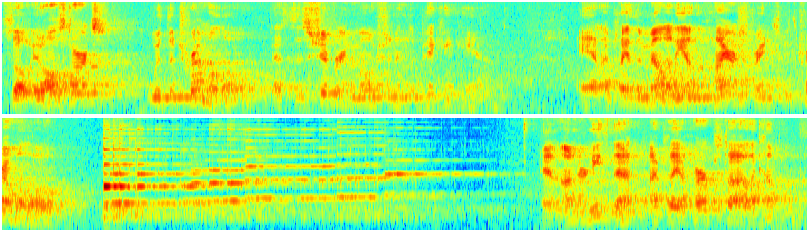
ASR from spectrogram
So it all starts with the tremolo, that's this shivering motion in the picking hand. And I play the melody on the higher strings with tremolo. And underneath that, I play a harp style accompaniment.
